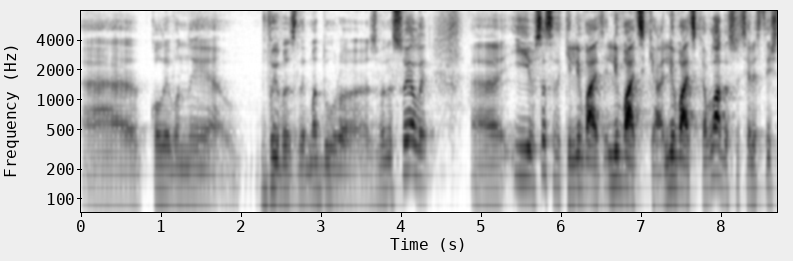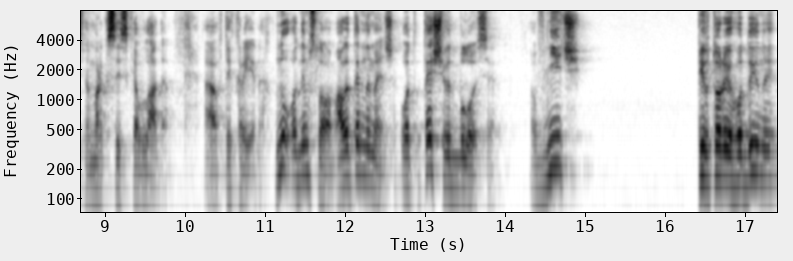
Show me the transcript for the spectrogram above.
е, коли вони вивезли Мадуро з Венесуели. І все це таки лівацька, лівацька влада, соціалістична, марксистська влада в тих країнах. Ну, одним словом, але тим не менше, от те, що відбулося в ніч, півтори години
